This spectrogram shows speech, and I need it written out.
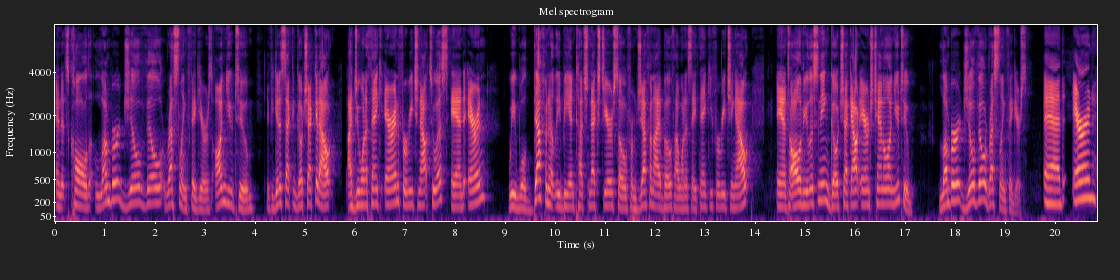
and it's called Lumber Jillville Wrestling Figures on YouTube. If you get a second, go check it out. I do want to thank Aaron for reaching out to us, and Aaron, we will definitely be in touch next year. So, from Jeff and I both, I want to say thank you for reaching out. And to all of you listening, go check out Aaron's channel on YouTube Lumber Jillville Wrestling Figures. And Aaron,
